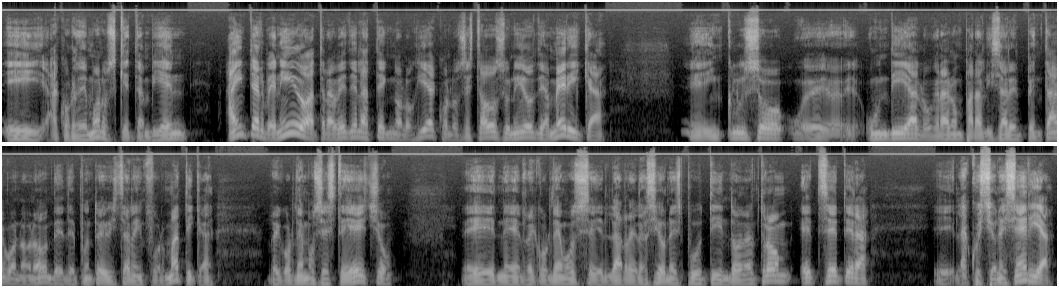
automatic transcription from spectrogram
y acordémonos que también ha intervenido a través de la tecnología con los Estados Unidos de América. E incluso eh, un día lograron paralizar el Pentágono, ¿no? Desde el punto de vista de la informática. Recordemos este hecho, eh, recordemos eh, las relaciones Putin-Donald Trump, etcétera. la cuestión es seria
